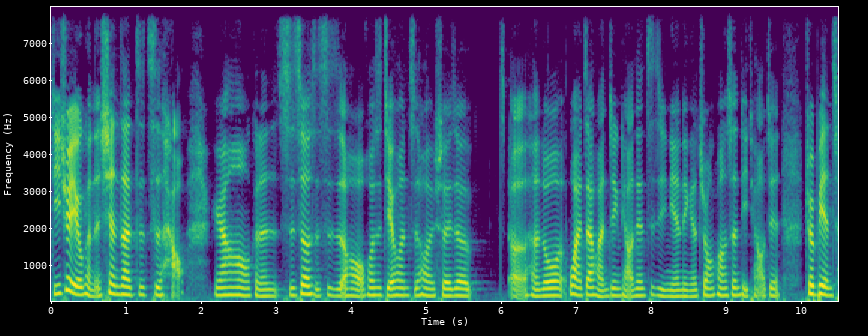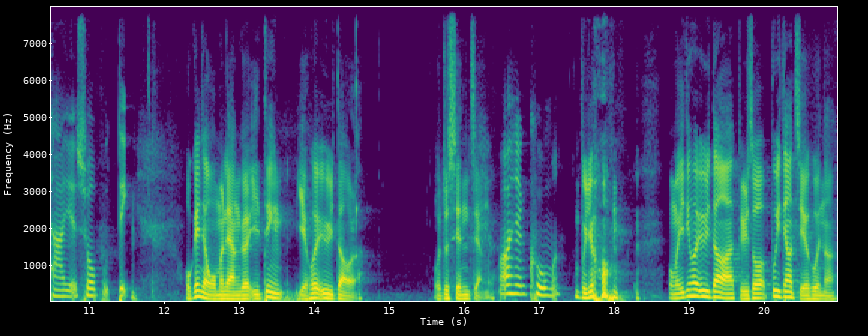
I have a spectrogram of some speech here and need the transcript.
的确有可能现在这次好，然后可能十次二十次之后，或是结婚之后，随着。呃，很多外在环境条件、自己年龄的状况、身体条件就变差也说不定。我跟你讲，我们两个一定也会遇到了，我就先讲了。我要先哭吗？不用，我们一定会遇到啊。比如说，不一定要结婚呢、啊，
